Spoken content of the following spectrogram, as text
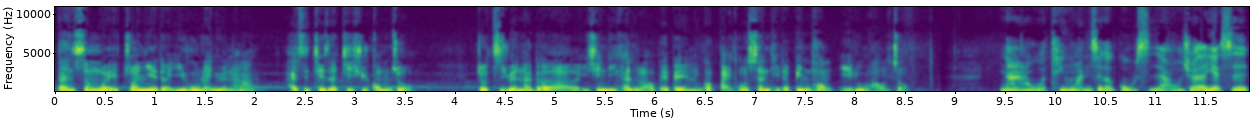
但身为专业的医护人员呢，还是接着继续工作，就只愿那个已经离开的老贝贝能够摆脱身体的病痛，一路好走。那我听完这个故事啊，我觉得也是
